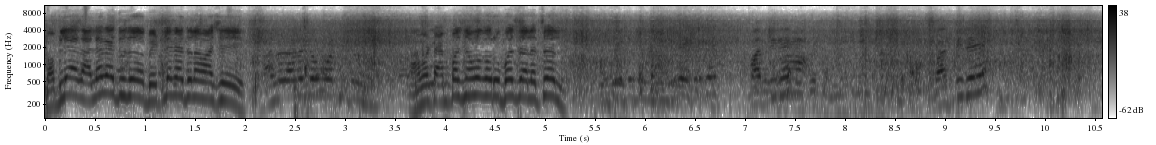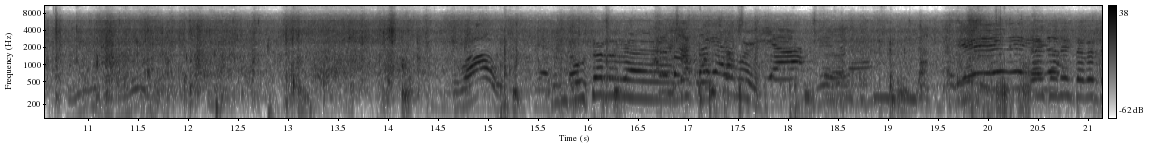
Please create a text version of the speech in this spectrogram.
बबल्या झालं काय तुझं? भेटले काय तुला मासे? हा मग टाइमपास नको करू बस झालं चल. वाव. नवसर दगड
